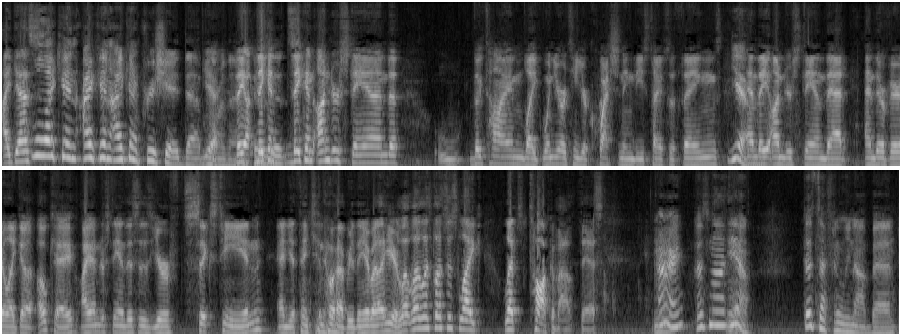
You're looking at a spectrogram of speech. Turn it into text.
I guess Well, I can, I can, I can appreciate that yeah, more. Than, they they can it's- they can understand the time like when you're a teen, you're questioning these types of things. Yeah. and they understand that, and they're very like, uh, okay, I understand this is you're 16 and you think you know everything, but here let, let, let's let's just like let's talk about this. All right, that's not. Yeah. Yeah. that's definitely not bad.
